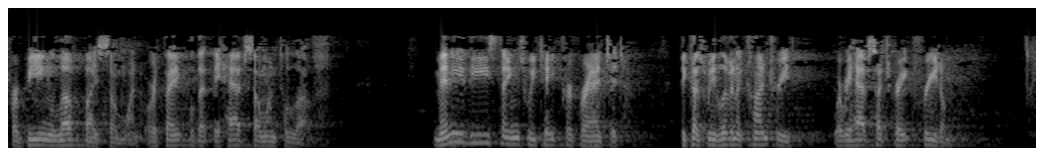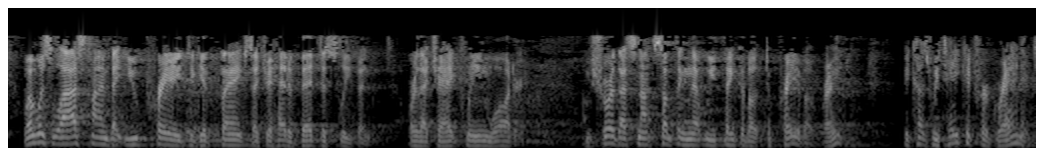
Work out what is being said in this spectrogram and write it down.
for being loved by someone or thankful that they have someone to love. Many of these things we take for granted because we live in a country where we have such great freedom. When was the last time that you prayed to give thanks that you had a bed to sleep in or that you had clean water? I'm sure that's not something that we think about to pray about, right? Because we take it for granted.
